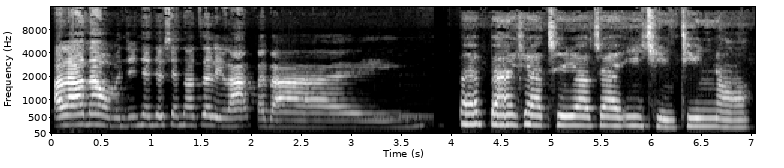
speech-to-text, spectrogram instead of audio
好啦，那我们今天就先到这里啦，拜拜，拜拜，下次要再一起听哦。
